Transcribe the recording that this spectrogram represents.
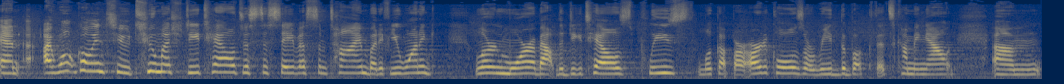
And I won't go into too much detail just to save us some time, but if you want to learn more about the details, please look up our articles or read the book that's coming out um,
